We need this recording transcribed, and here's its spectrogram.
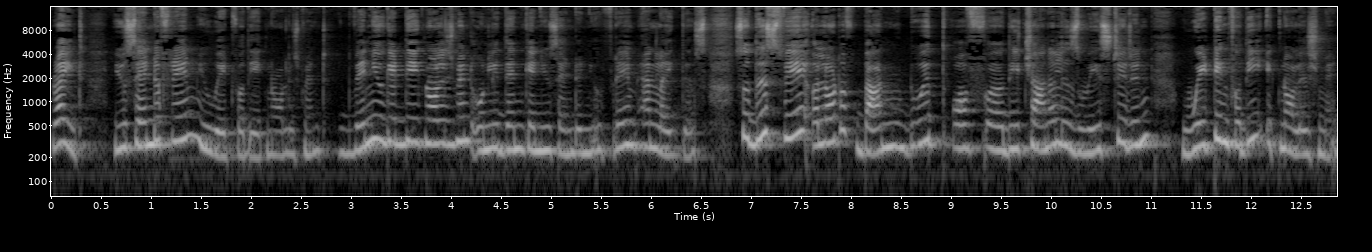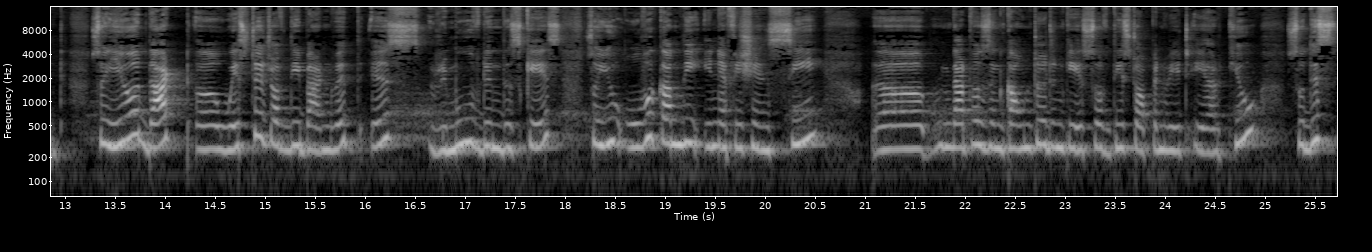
right. You send a frame you wait for the acknowledgement. When you get the acknowledgement only then can you send a new frame and like this. So this way a lot of bandwidth of uh, the channel is wasted in waiting for the acknowledgement. So here that uh, wastage of the bandwidth is removed in this case. So you overcome the inefficiency uh, that was encountered in case of the stop and wait ARQ. So this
